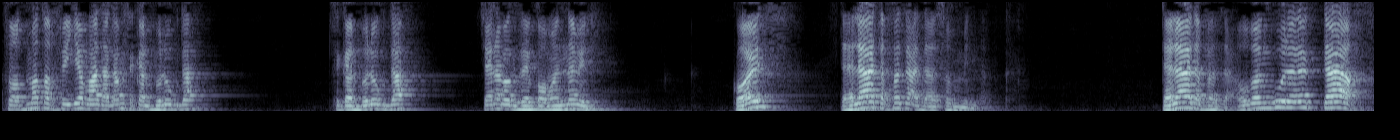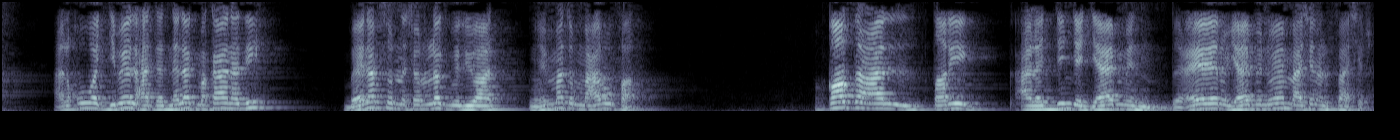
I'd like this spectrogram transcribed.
صوت مطر في جبهة ده امسك البلوك ده امسك البلوك ده شنبك زي قوم النمل كويس ثلاثة فزع داسهم منك. ثلاثة فزع. وبنقول لك تاخ القوة الجبال حددنا لك مكانها دي. بنفسه نشر لك فيديوهات مهمتهم معروفة. قطع الطريق على الجنجة جايب من ضعين وجايب من وين؟ ماشين الفاشر.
